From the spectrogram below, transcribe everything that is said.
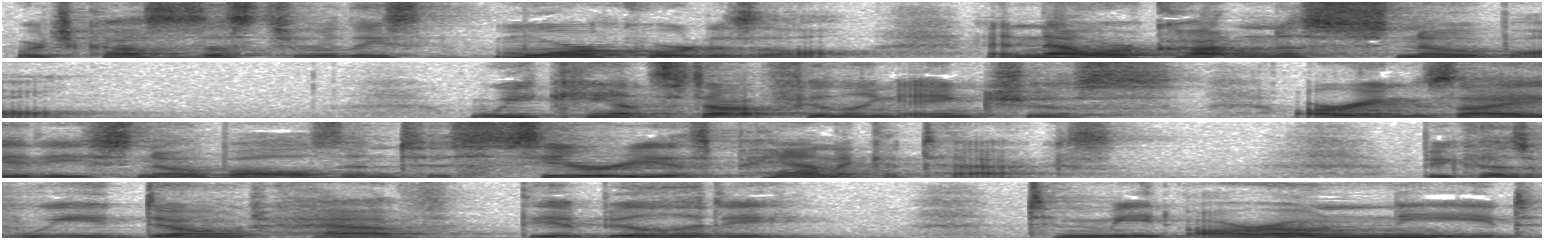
which causes us to release more cortisol. And now we're caught in a snowball. We can't stop feeling anxious. Our anxiety snowballs into serious panic attacks because we don't have the ability to meet our own need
